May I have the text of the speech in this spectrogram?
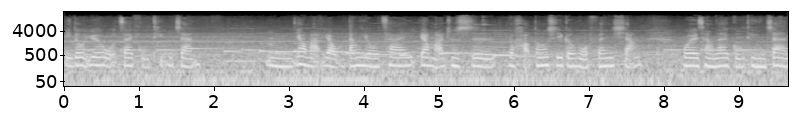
你都约我在古亭站。嗯，要么要我当邮差，要么就是有好东西跟我分享。我也常在古亭站，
